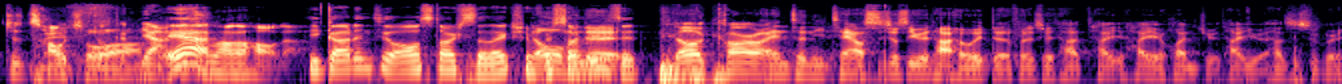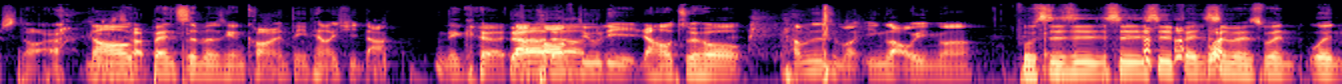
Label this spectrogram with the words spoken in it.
就是。超错啊！呀，这是好的。He got into All Star selection for some reason。然后 Carl Anthony Towns 就是因为他很会得分，所以他他他也幻觉他以为他是 Superstar。然后 Ben Simmons 跟 Carl Anthony Towns 一起打那个打 Call Duty，然后最后他们是什么赢老鹰吗？不是，是是是 Ben Simmons 问问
